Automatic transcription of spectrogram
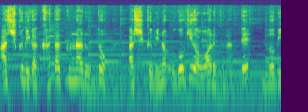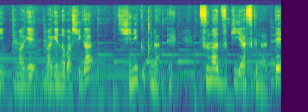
足首が硬くなると足首の動きが悪くなって伸び曲げ曲げ伸ばしがしにくくなってつまずきやすくなって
